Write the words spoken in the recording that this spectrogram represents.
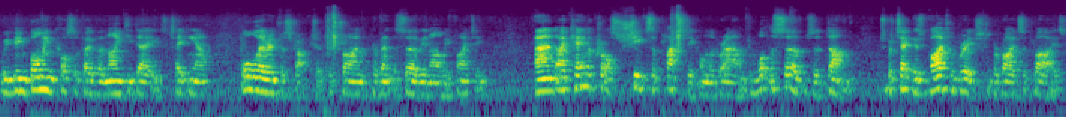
we'd been bombing Kosovo for 90 days, taking out all their infrastructure to try and prevent the Serbian army fighting. and I came across sheets of plastic on the ground. And what the Serbs had done to protect this vital bridge to provide supplies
